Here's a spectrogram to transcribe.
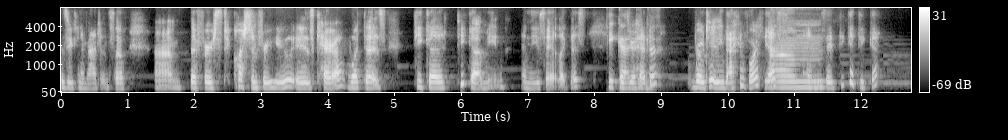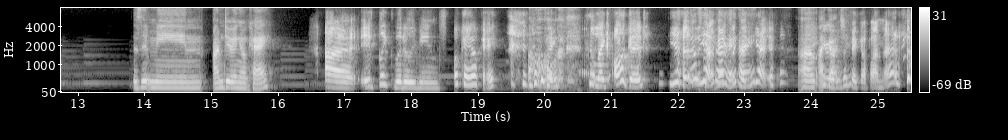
as you can imagine. So um, the first question for you is, Kara, what does tika tika mean? and you say it like this, Tika, with your head rotating back and forth. Yes, and you Um, say tika tika. Does it mean I'm doing okay? Uh, it like literally means okay, okay, Oh, like, like all good. Yeah, Sounds yeah, good. All right, basically, yeah. um, I You're got able to you. pick up on that.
